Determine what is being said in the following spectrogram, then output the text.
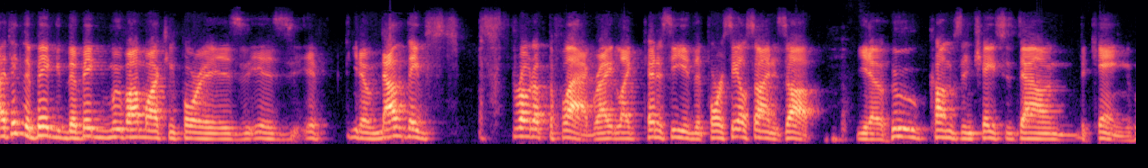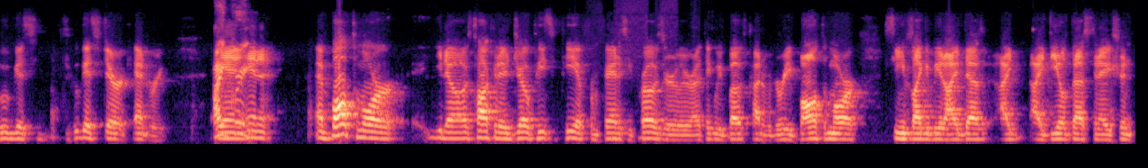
I think the big the big move I'm watching for is is if you know now that they've thrown up the flag, right? Like Tennessee, the for sale sign is up. You know who comes and chases down the king? Who gets who gets Derrick Henry? I and, agree. And, and Baltimore you know, I was talking to Joe Pisapia from Fantasy Pros earlier. I think we both kind of agree. Baltimore seems like it'd be an ide- ideal destination.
